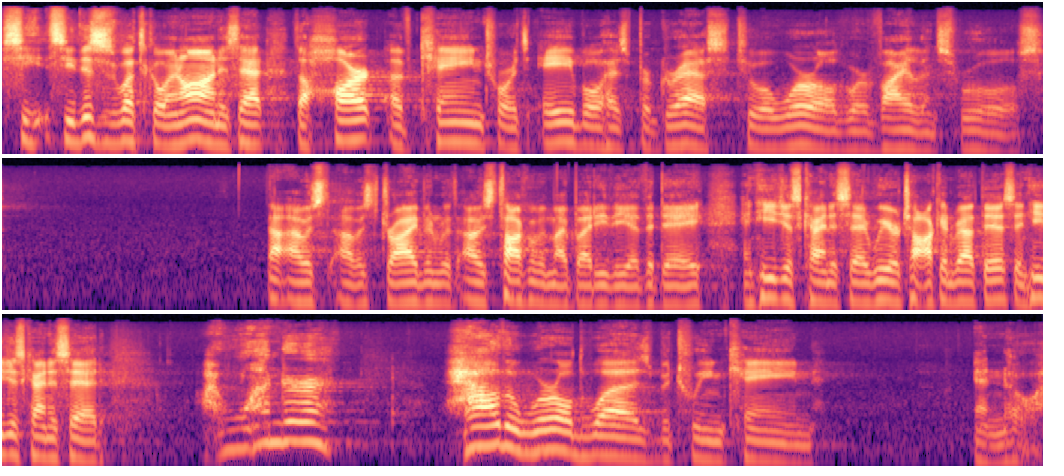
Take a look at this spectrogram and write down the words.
See, see, this is what's going on is that the heart of Cain towards Abel has progressed to a world where violence rules. I was, I was driving with, I was talking with my buddy the other day, and he just kind of said, we were talking about this, and he just kind of said, I wonder how the world was between Cain and Noah.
